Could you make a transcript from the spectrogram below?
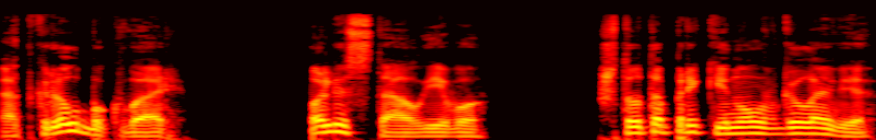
Открыл букварь, полистал его, что-то прикинул в голове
